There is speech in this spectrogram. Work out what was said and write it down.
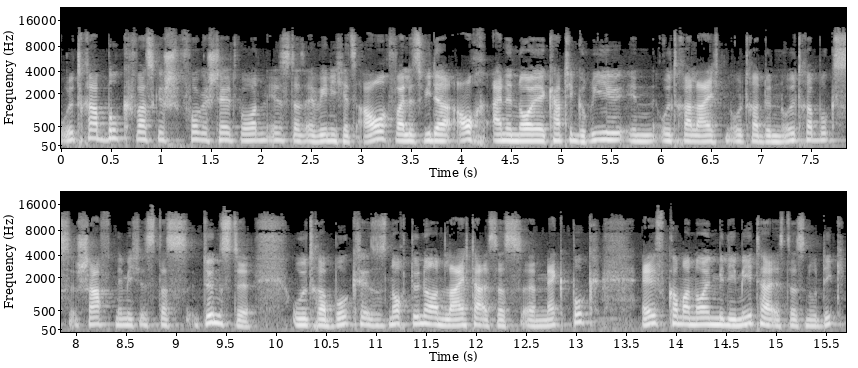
Ultrabook, was vorgestellt worden ist. Das erwähne ich jetzt auch, weil es wieder auch eine neue Kategorie in ultraleichten, ultradünnen Ultrabooks schafft. Nämlich ist das dünnste Ultrabook. Es ist noch dünner und leichter als das äh, MacBook. 11,9 mm ist das nur dick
